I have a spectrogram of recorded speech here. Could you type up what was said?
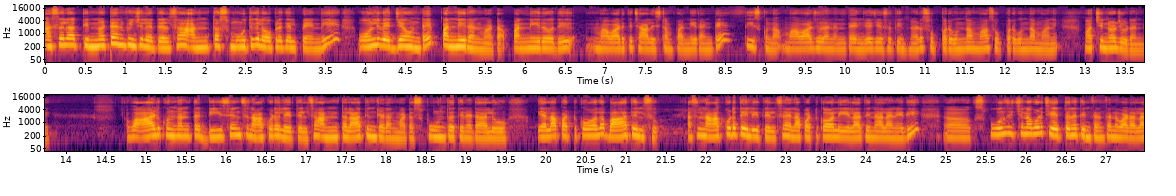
అసలు అది తిన్నట్టే అనిపించలేదు తెలుసా? అంత స్మూత్గా లోపలికి వెళ్ళిపోయింది. ఓన్లీ వెజ్జే ఉంటాయి పన్నీర్ అనమాట పన్నీర్ అది మా వాడికి చాలా ఇష్టం పన్నీర్ అంటే తీసుకున్నాం. మా వాడు చూడండి ఎంత ఎంజాయ్ చేసి తింటున్నాడు. సూపర్గా ఉందమ్మా సూపర్గా ఉందమ్మా అని. మా చిన్నోడు చూడండి. వాడుకున్నంత డీసెన్స్ నాకు కూడా లేదు తెలుసా? అంతలా తింటాడనమాట. స్పూన్తో తినటాలు ఎలా పట్టుకోవాలో బాగా తెలుసు. అసలు నాకు కూడా తెలియదు తెలుసా ఎలా పట్టుకోవాలి ఎలా తినాలనేది స్పూన్స్ ఇచ్చినా కూడా చేత్తోనే తింటాను కానీ వాడు అలా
